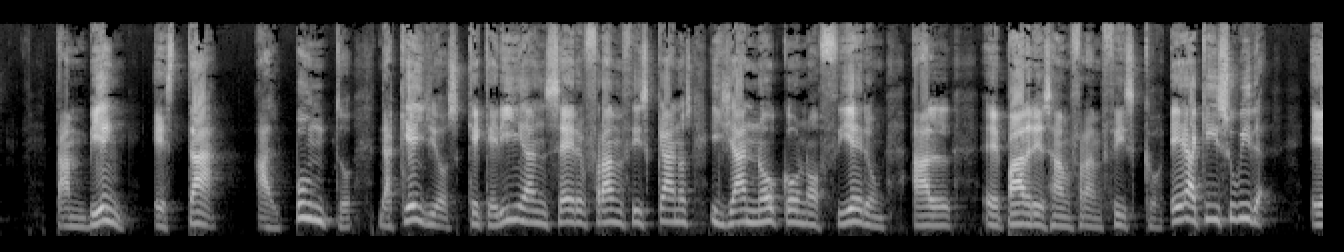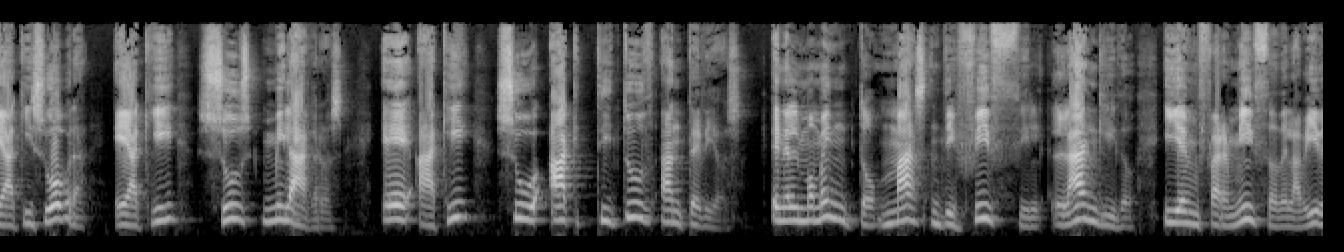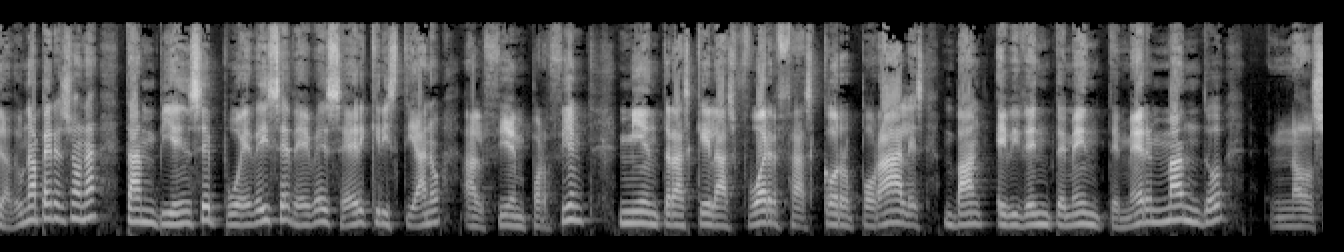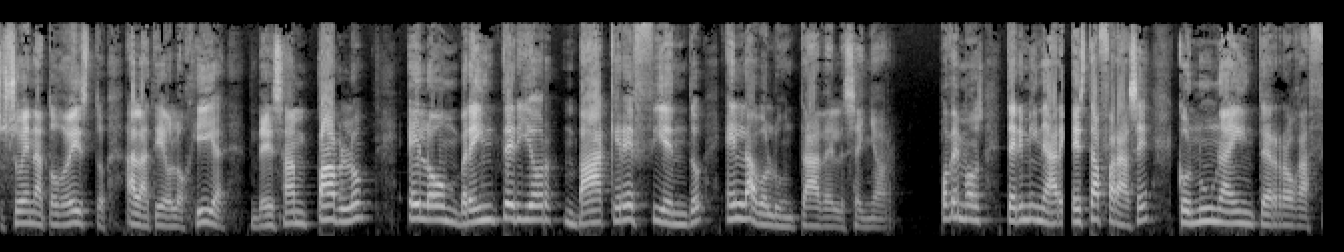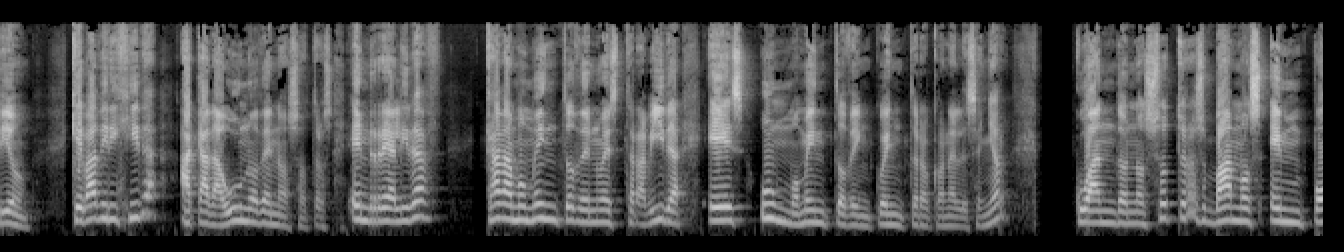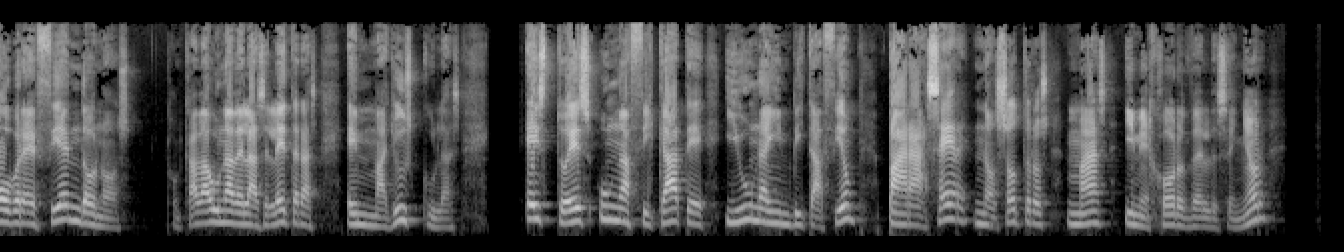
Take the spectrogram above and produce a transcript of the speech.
También está al punto de aquellos que querían ser franciscanos y ya no conocieron al eh, Padre San Francisco. He aquí su vida, he aquí su obra, he aquí sus milagros, he aquí su actitud ante Dios en el momento más difícil, lánguido y enfermizo de la vida de una persona, también se puede y se debe ser cristiano al cien por cien, mientras que las fuerzas corporales van evidentemente mermando, nos suena todo esto a la teología de San Pablo, el hombre interior va creciendo en la voluntad del Señor. Podemos terminar esta frase con una interrogación que va dirigida a cada uno de nosotros. En realidad, cada momento de nuestra vida es un momento de encuentro con el Señor. Cuando nosotros vamos empobreciéndonos con cada una de las letras en mayúsculas, esto es un acicate y una invitación para ser nosotros más y mejor del Señor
